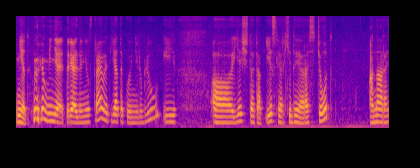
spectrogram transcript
Нет, меня это реально не устраивает, я такое не люблю, и э, я считаю так, если орхидея растет, она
